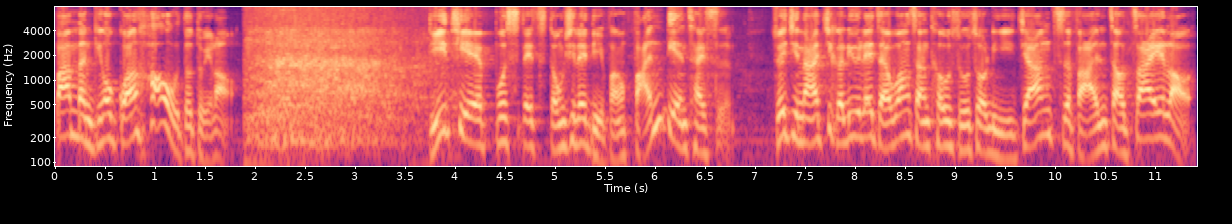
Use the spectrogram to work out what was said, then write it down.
把门给我关好就对了。地铁不是得吃东西的地方，饭店才是。最近那几个女的在网上投诉说丽江吃饭遭宰了，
